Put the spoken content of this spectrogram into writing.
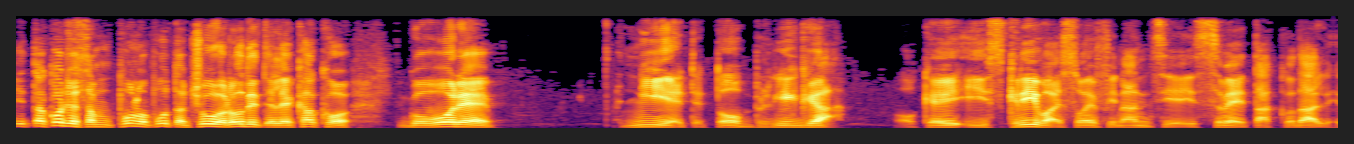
I također sam puno puta čuo roditelje kako govore nije te to briga, ok, i skrivaj svoje financije i sve tako dalje.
